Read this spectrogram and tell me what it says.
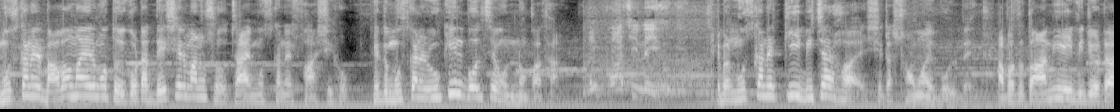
মুস্কানের বাবা মায়ের মতোই গোটা দেশের মানুষও চায় মুস্কানের ফাঁসি হোক। কিন্তু মুস্কানের উকিল বলছে অন্য কথা। এবার মুস্কানের কি বিচার হয় সেটা সময় বলবে। আপাতত আমি এই ভিডিওটা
